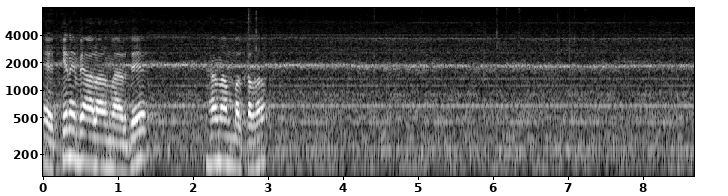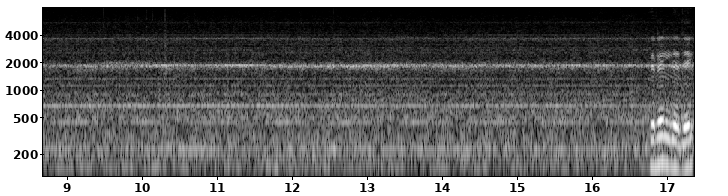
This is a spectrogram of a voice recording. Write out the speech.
Evet gene bir alarm verdi. Hemen bakalım. Drill dedik.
